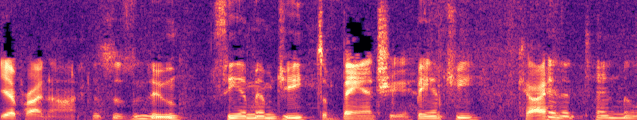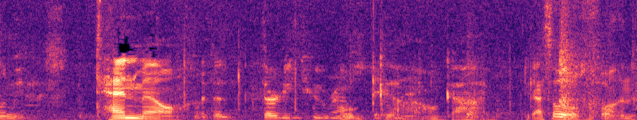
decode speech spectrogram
Yeah, probably not. This is the new CMMG It's a banshee. Banshee Okay. and Okay. a 10 millimeters 10 mil. with a 32 Oh round stick god. Oh god. Dude, that's a little Fun.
